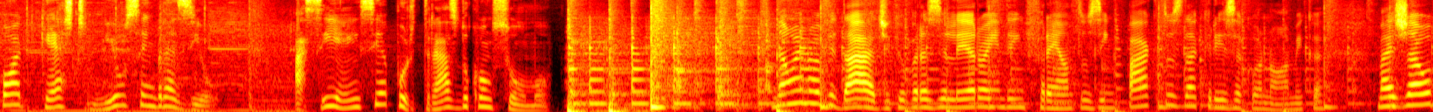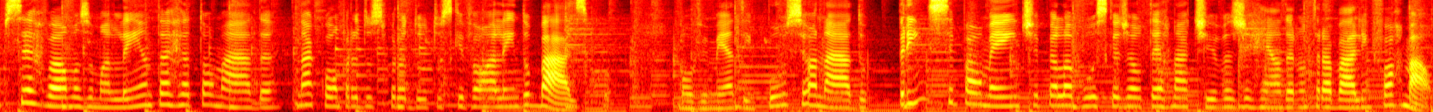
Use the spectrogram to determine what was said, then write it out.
Podcast Nielsen Brasil. A ciência por trás do consumo. Novidade que o brasileiro ainda enfrenta os impactos da crise econômica, mas já observamos uma lenta retomada na compra dos produtos que vão além do básico. Movimento impulsionado principalmente pela busca de alternativas de renda no trabalho informal.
